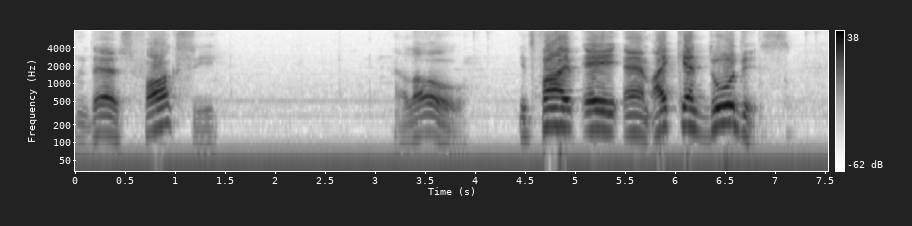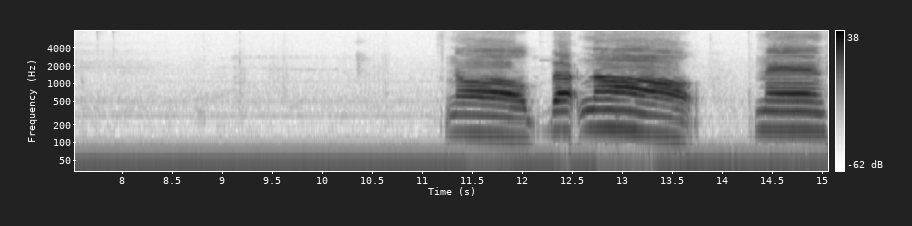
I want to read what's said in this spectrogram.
There's Foxy. Hello. It's 5 a.m. I can't do this. No, but no, man.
